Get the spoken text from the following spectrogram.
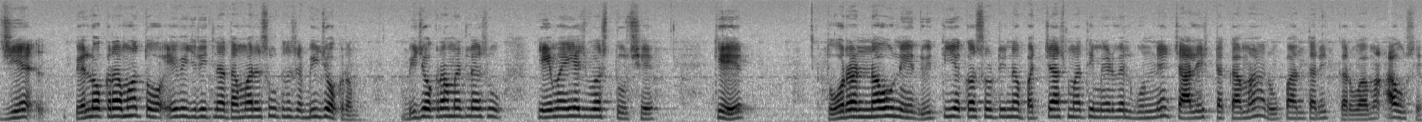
જે પહેલો ક્રમ હતો, એવી જ રીતના તમારે શું થશે? બીજો ક્રમ. બીજો ક્રમ એટલે શું? કે એમાં એ જ વસ્તુ છે કે ધોરણ નવની દ્વિતીય કસોટીના પચાસમાંથી મેળવેલ ગુણને ચાલીસ ટકામાં રૂપાંતરિત કરવામાં આવશે.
